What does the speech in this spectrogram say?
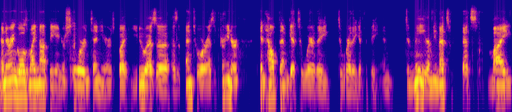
And their end goals might not be in your store in 10 years, but you as a as a mentor, as a trainer, can help them get to where they to where they get to be. And to me, I mean that's that's my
